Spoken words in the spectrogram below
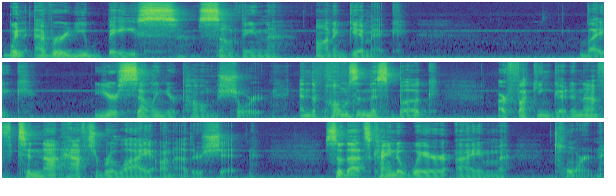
whenever you base something on a gimmick, like you're selling your poem short. And the poems in this book are fucking good enough to not have to rely on other shit. So that's kind of where I'm torn.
